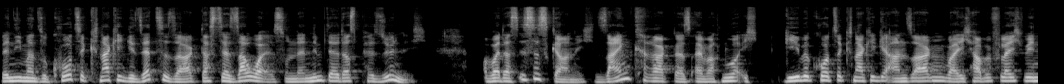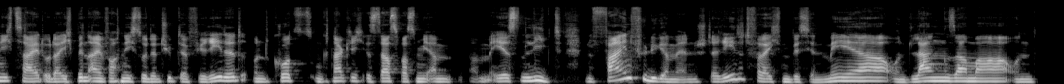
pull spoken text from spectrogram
wenn jemand so kurze, knackige Sätze sagt, dass der sauer ist und dann nimmt er das persönlich. Aber das ist es gar nicht. Sein Charakter ist einfach nur, ich gebe kurze, knackige Ansagen, weil ich habe vielleicht wenig Zeit oder ich bin einfach nicht so der Typ, der viel redet und kurz und knackig ist das, was mir am, am ehesten liegt. Ein feinfühliger Mensch, der redet vielleicht ein bisschen mehr und langsamer und,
